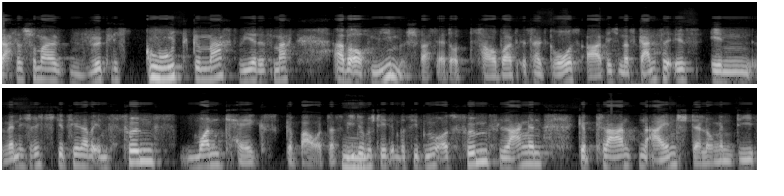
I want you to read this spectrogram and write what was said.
das ist schon mal wirklich gut gemacht, wie er das macht. Aber auch mimisch, was er dort zaubert, ist halt großartig. Und das Ganze ist in, wenn ich richtig gezählt habe, in fünf One-Takes gebaut. Das Video mhm. besteht im Prinzip nur aus fünf langen geplanten Einstellungen, die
